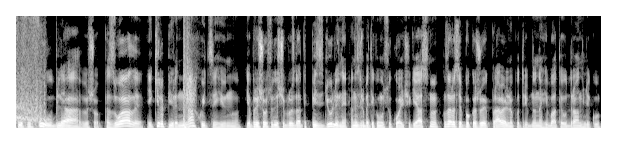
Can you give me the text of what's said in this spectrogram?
Фу-фу-фу, бля, ви що, казуали? Які рапіри, нахуй це гівно. Я прийшов сюди, щоб роздати пиздюліни, а не зробити комусь укольчик, ясно? Зараз я покажу, як правильно потрібно нагибати у дрангліку.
